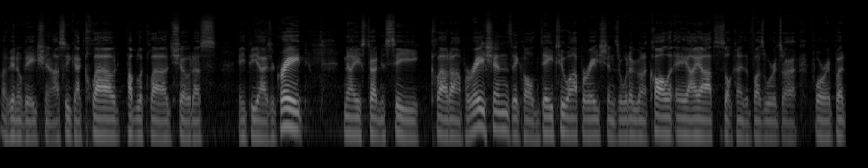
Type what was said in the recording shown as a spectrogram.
of innovation. Also you got cloud, public cloud showed us APIs are great. Now you're starting to see cloud operations, they call day two operations or whatever you want to call it, AI ops, there's all kinds of buzzwords are for it, but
